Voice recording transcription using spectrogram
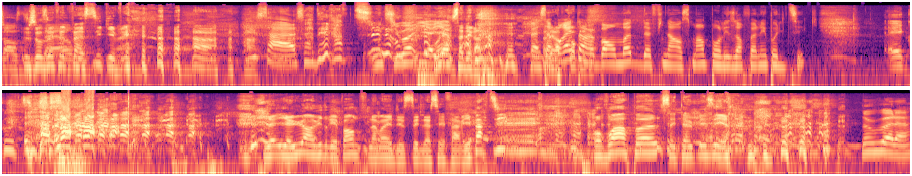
Dans Joseph. Fassi qui est prêt. ça, ça dérape-tu? Donc, là? tu vois, il y a- il y a- Ouais, ça dérape. Ben, ça dérape pourrait être un bon mode de financement pour les orphelins politiques. Écoute, Il a, il a eu envie de répondre, finalement, il a décidé de laisser faire. Il est parti. Au revoir, Paul. C'était un plaisir. Donc voilà,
